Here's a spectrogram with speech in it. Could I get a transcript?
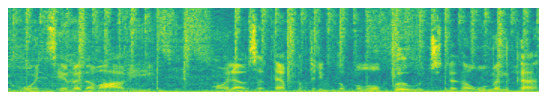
Емоції видавав і, мовляв, за те потрібно було вилучити Науменка.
